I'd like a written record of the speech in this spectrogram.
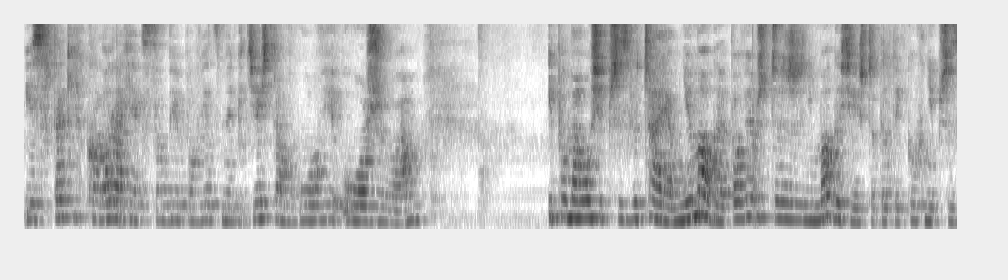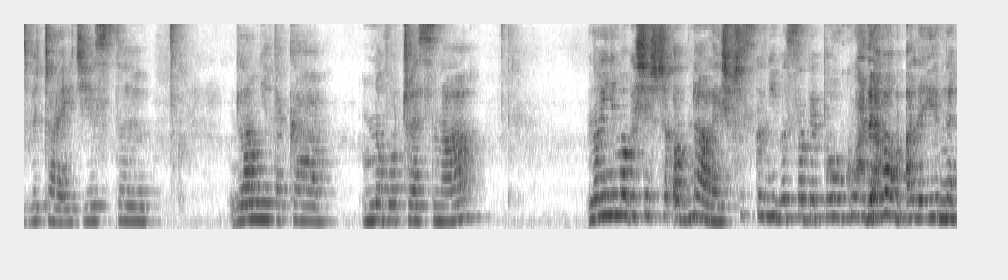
Jest w takich kolorach, jak sobie powiedzmy gdzieś tam w głowie ułożyłam. I pomału się przyzwyczajam. Nie mogę, powiem szczerze, że nie mogę się jeszcze do tej kuchni przyzwyczaić. Jest y, dla mnie taka nowoczesna. No i nie mogę się jeszcze odnaleźć. Wszystko niby sobie poukładałam, ale jednak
